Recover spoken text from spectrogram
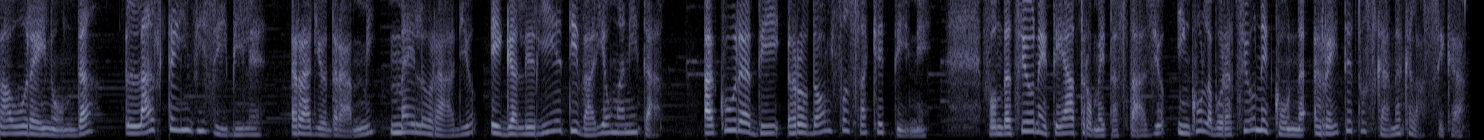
Va ora in onda L'arte invisibile, radiodrammi, meloradio e gallerie di varia umanità. A cura di Rodolfo Sacchettini. Fondazione Teatro Metastasio in collaborazione con Rete Toscana Classica.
